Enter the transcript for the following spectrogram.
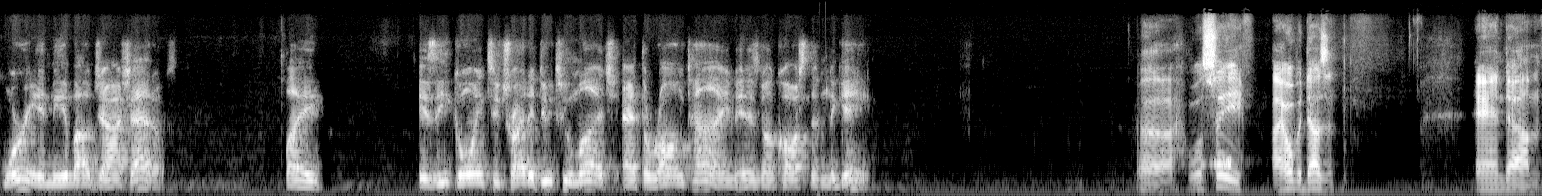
worrying me about Josh Adams. Like, is he going to try to do too much at the wrong time and it's going to cost them the game? Uh, we'll see. I hope it doesn't. And um,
